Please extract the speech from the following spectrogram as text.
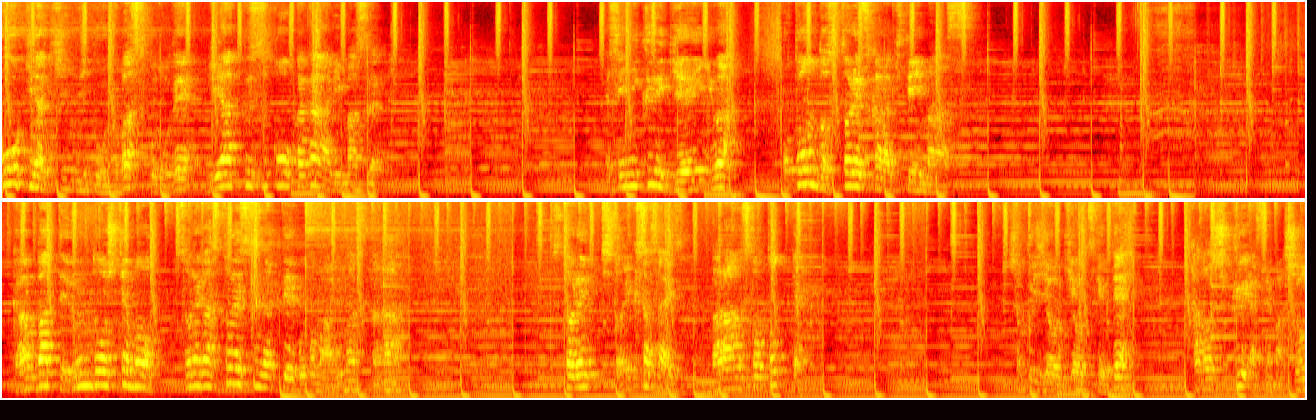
大きな筋肉を伸ばすことでリラックス効果があります。痩せにくい原因はほとんどストレスから来ています。頑張って運動してもそれがストレスになっていることもありますからストレッチとエクササイズバランスをとって食事を気をつけて楽しく痩せましょう。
